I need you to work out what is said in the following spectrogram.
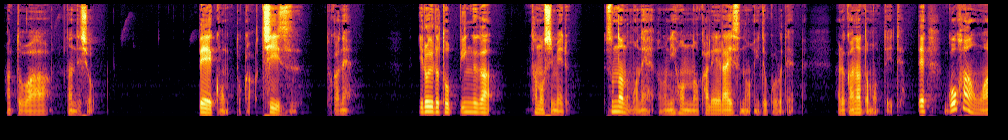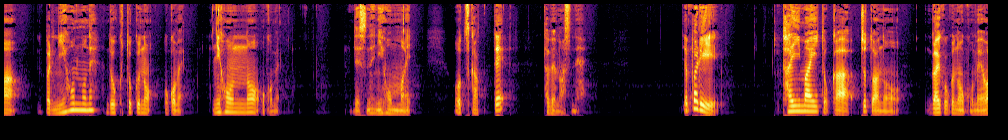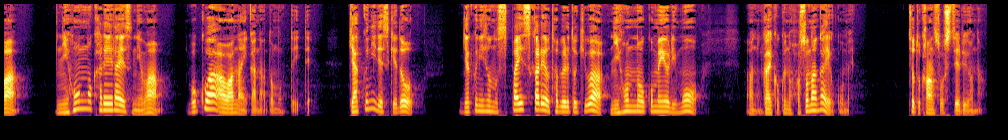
あとは、なんでしょう。ベーコンとか、チーズとかね。いろいろトッピングが楽しめる。そんなのもね、あの日本のカレーライスのいいところであるかなと思っていて。で、ご飯は、やっぱり日本のね、独特のお米。日本のお米ですね。日本米を使って食べますね。やっぱり、タイ米とか、ちょっとあの、外国のお米は、日本のカレーライスには僕は合わないかなと思っていて。逆にですけど、逆にそのスパイスカレーを食べるときは、日本のお米よりも、あの、外国の細長いお米、ちょっと乾燥してるような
